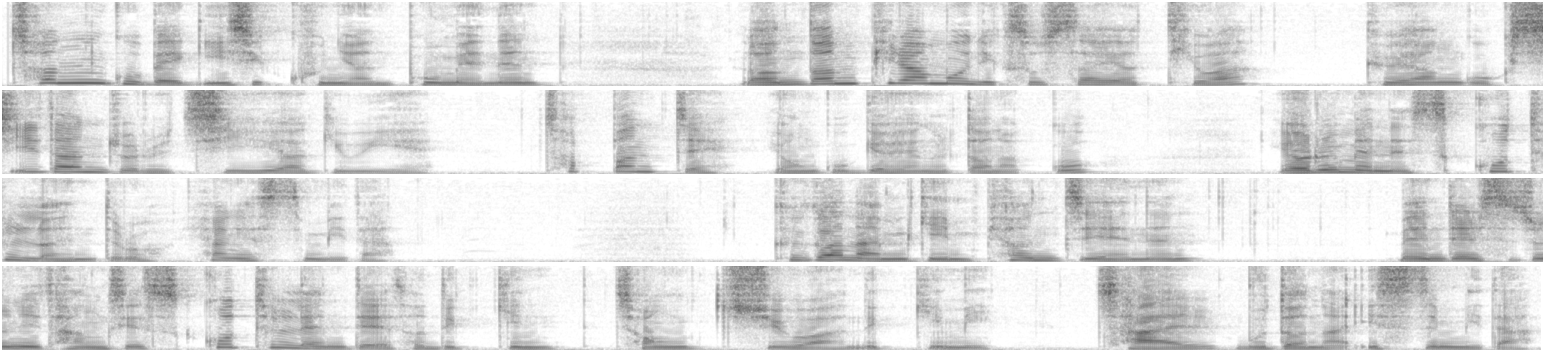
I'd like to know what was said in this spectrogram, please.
1929년 봄에는 런던 피라모닉 소사이어티와 교향곡 C단조를 지휘하기 위해 첫 번째 영국 여행을 떠났고 여름에는 스코틀랜드로 향했습니다. 그가 남긴 편지에는 멘델스존이 당시 스코틀랜드에서 느낀 정취와 느낌이 잘 묻어나 있습니다.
